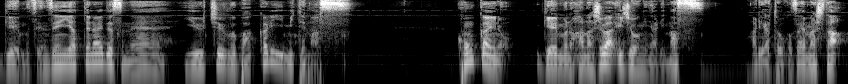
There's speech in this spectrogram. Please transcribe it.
ゲーム全然やってないですね。YouTube ばっかり見てます。今回のゲームの話は以上になります。ありがとうございました。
